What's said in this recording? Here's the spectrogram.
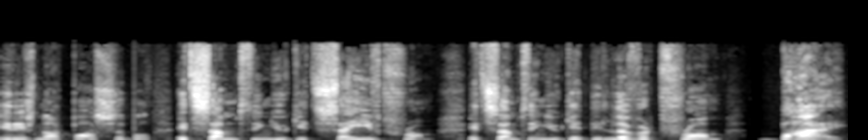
It is not possible. It's something you get saved from. It's something you get delivered from by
